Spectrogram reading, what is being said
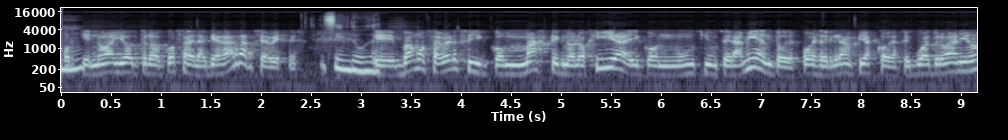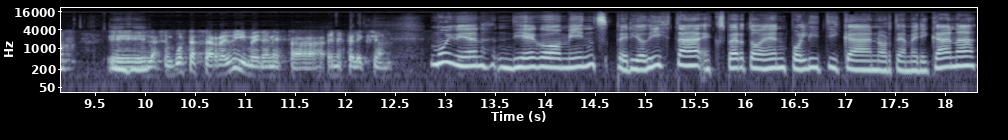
porque no hay otra cosa de la que agarrarse a veces. Sin duda. Eh, vamos a ver si con más tecnología y con un sinceramiento después del gran fiasco de hace cuatro años, eh, las encuestas se redimen en esta, en esta elección. Muy bien, Diego Mintz, periodista, experto en política norteamericana.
